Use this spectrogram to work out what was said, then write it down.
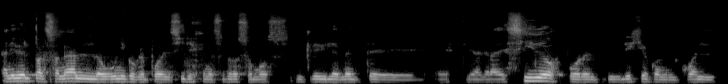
a nivel personal, lo único que puedo decir es que nosotros somos increíblemente este, agradecidos por el privilegio con el cual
